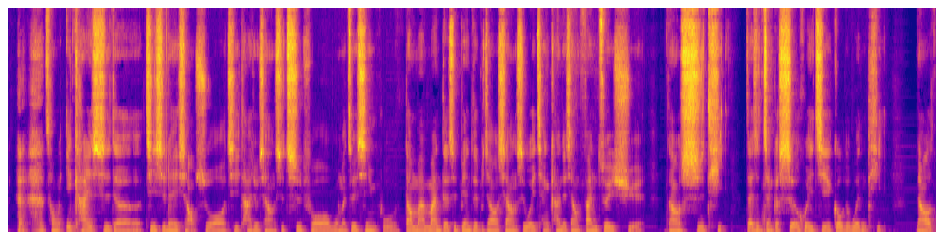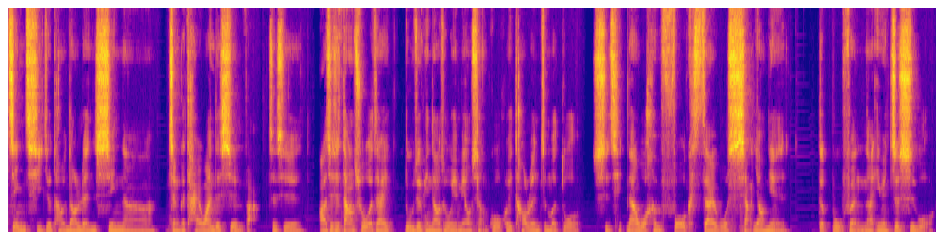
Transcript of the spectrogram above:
从一开始的纪实类小说，其实它就像是《吃佛》，我们最幸福，到慢慢的是变得比较像是我以前看的像犯罪学，然后尸体，再是整个社会结构的问题，然后近期就讨论到人性啊，整个台湾的宪法这些。啊，其实当初我在录这频道的时候，我也没有想过会讨论这么多事情。那我很 focus 在我想要念的部分。那因为这是我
